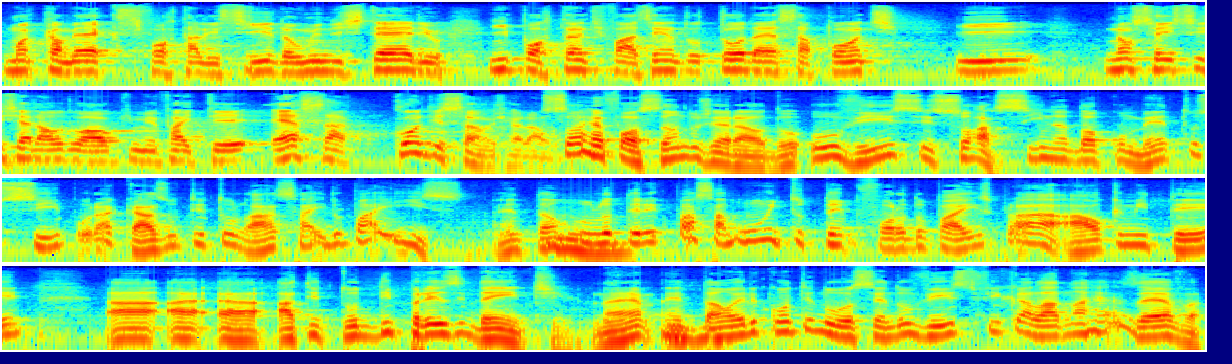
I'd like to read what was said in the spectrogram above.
uma CAMEX fortalecida, um ministério importante fazendo toda essa ponte e não sei se Geraldo Alckmin vai ter essa condição, Geraldo. Só reforçando, Geraldo, o vice só assina documento se por acaso o titular sair do país. Então, hum. Lula teria que passar muito tempo fora do país para Alckmin ter a, a, a, atitude de presidente, né? Uhum. Então ele continua sendo vice, fica lá na reserva,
